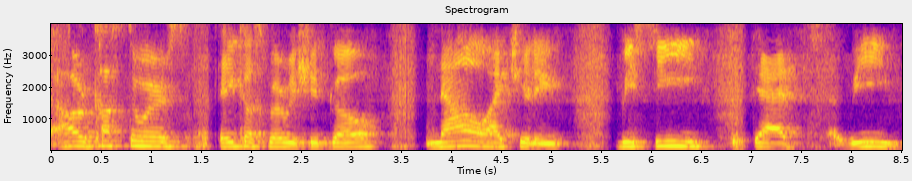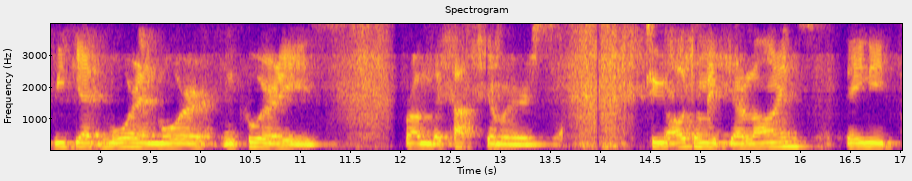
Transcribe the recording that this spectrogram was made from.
our customers take us where we should go. Now, actually, we see that we we get more and more inquiries from the customers to automate their lines. They need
